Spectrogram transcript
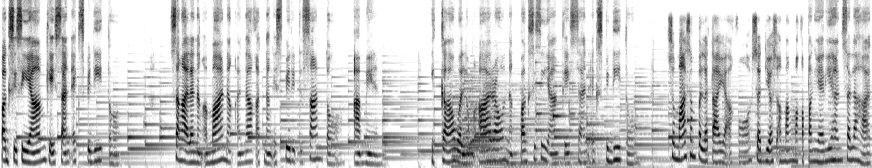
Pagsisiyam kay San Expedito. Sa ngalan ng Ama, ng Anak at ng Espiritu Santo. Amen. Ikawalong araw ng pagsisiyam kay San Expedito. Sumasampalataya ako sa Diyos amang makapangyarihan sa lahat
